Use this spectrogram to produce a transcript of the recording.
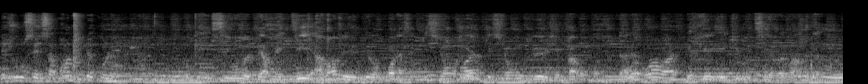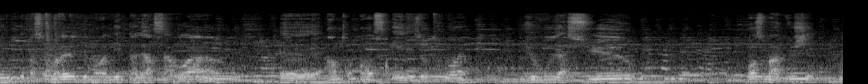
des jours ça prend toutes les couleurs. Ok, si vous me permettez, avant de, répondre à cette question, il y a une question que je n'ai pas répondu tout à l'heure et, qui me tient vraiment à cœur. Parce qu'on m'avait demandé tout à l'heure savoir euh, entre Hans et les autres. Je vous assure, Hans m'a accroché. Mm.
